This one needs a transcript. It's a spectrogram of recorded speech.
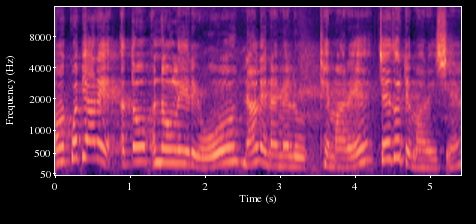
ော်ကွက်ပြတဲ့အတုံးအနှုံးလေးတွေကိုနားလည်နိုင်မယ်လို့ထင်ပါတယ်ကျေးဇူးတင်ပါတယ်ရှင်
